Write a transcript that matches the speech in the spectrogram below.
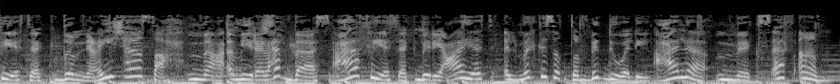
عافيتك ضمن عيشها صح مع أميرة العباس. عافيتك برعاية المركز الطبي الدولي على ميكس أف أم.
